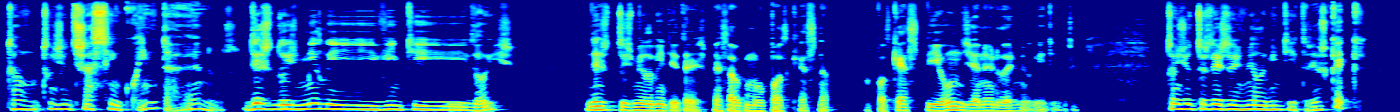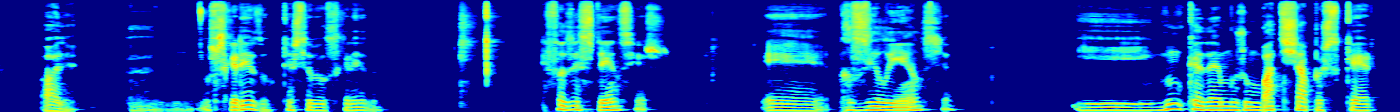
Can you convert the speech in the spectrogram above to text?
estão, estão juntos já há 50 anos, desde 2022, desde 2023, pensava que o meu podcast não, o podcast dia 1 de janeiro de 2023. Estão juntos desde 2023, o que é que, olha o segredo, queres saber o segredo? É fazer cedências, é resiliência e nunca demos um bate-chapas sequer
